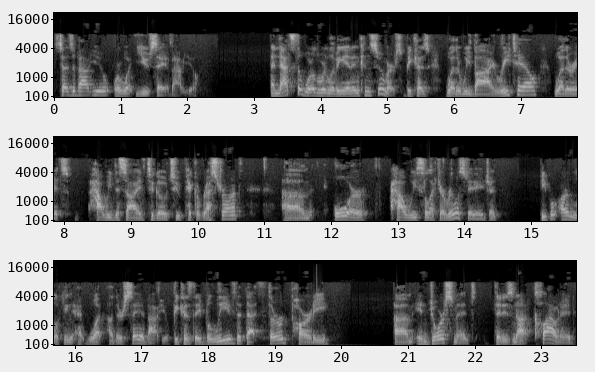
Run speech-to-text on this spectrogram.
says about you or what you say about you. And that's the world we're living in in consumers because whether we buy retail, whether it's how we decide to go to pick a restaurant, um, or how we select our real estate agent, people are looking at what others say about you because they believe that that third party um, endorsement that is not clouded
